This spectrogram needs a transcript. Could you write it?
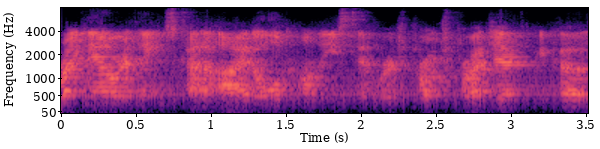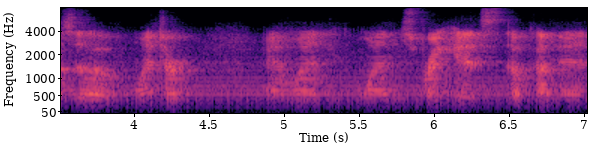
right now, everything's kind of idled on the East End Bridge Approach project because of winter. And when, when spring hits, they'll come in,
